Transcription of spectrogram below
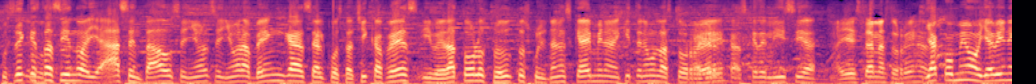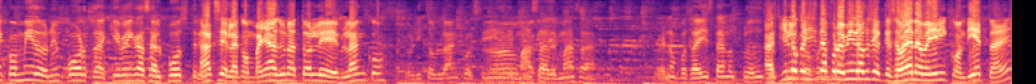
Usted que está haciendo allá sentado, señor, señora, véngase al Costa Chica Fest y verá todos los productos culinarios que hay. Miren, aquí tenemos las torrejas, qué delicia. Ahí están las torrejas. Ya comió, ya viene comido, no importa, aquí véngase al postre. Axel, acompañado de un atole blanco. Atolito blanco, sí, de masa, de masa. Bueno, pues ahí están los productos. Aquí lo que sí está prohibido, Axel, que se vayan a venir y con dieta, ¿eh?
